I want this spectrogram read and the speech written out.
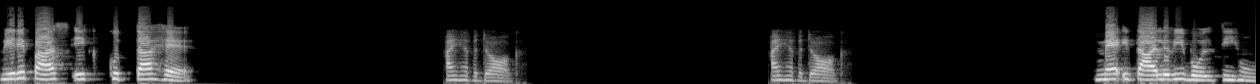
मेरे पास एक कुत्ता है I have a dog. I have a dog. मैं इतालवी बोलती हूँ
